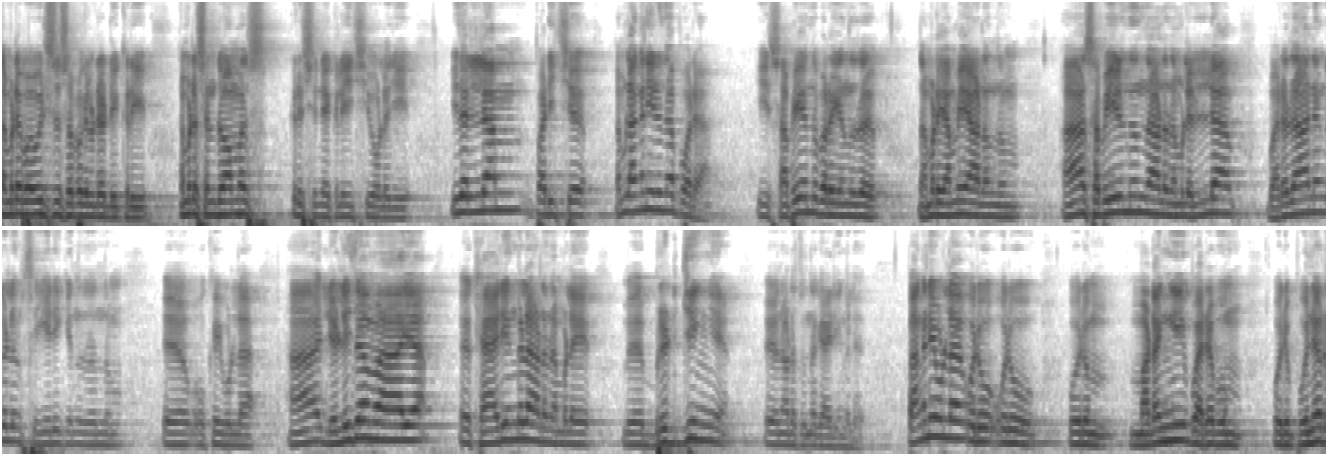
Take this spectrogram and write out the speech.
നമ്മുടെ പൗരസ്യ സഭകളുടെ ഡിഗ്രി നമ്മുടെ സെന്റ് തോമസ് ക്രിസ്ത്യൻ എക്ലീസിയോളജി ഇതെല്ലാം പഠിച്ച് നമ്മൾ അങ്ങനെ ഇരുന്നാൽ പോരാ. ഈ സഭയെന്ന് പറയുന്നത് നമ്മുടെ അമ്മയാണെന്നും ആ സഭയിൽ നിന്നാണ് നമ്മളെല്ലാ വരദാനങ്ങളും സ്വീകരിക്കുന്നതെന്നും ഒക്കെയുള്ള ആ ലളിതമായ കാര്യങ്ങളാണ് നമ്മൾ ബ്രിഡ്ജിങ് നടത്തുന്ന കാര്യങ്ങൾ അപ്പം അങ്ങനെയുള്ള ഒരു ഒരു ഒരു മടങ്ങി വരവും ഒരു പുനർ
